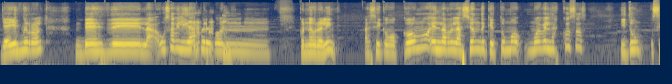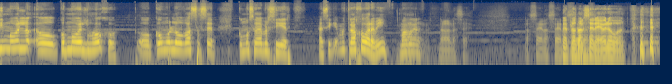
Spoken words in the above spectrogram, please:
y ahí es mi rol, desde la usabilidad, pero con, con Neuralink. Así como cómo es la relación de que tú mueves las cosas y tú sin moverlo, o cómo mover los ojos, o cómo lo vas a hacer, cómo se va a percibir. Así que más trabajo para mí. Más No, bacán. no, no sé. No sé, no sé. no me explotó el cerebro, weón.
